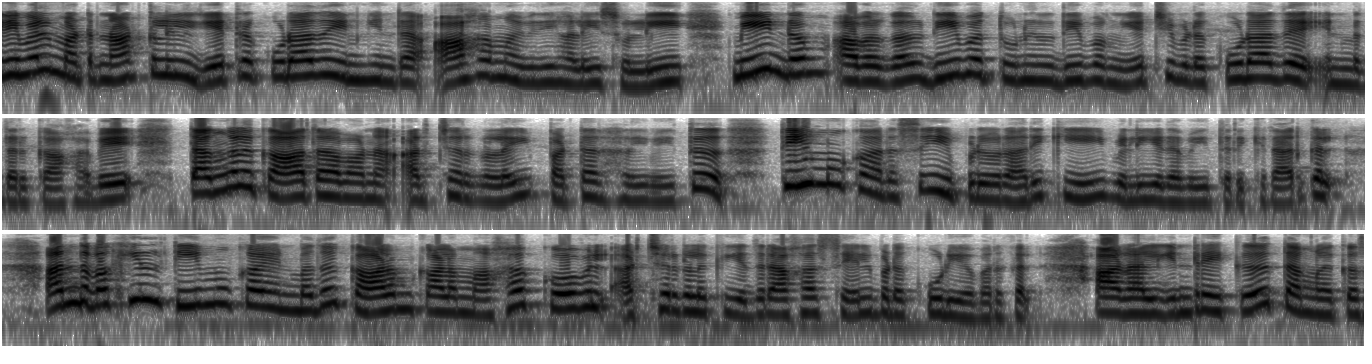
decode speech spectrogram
இனிமேல் மற்ற நாட்களில் ஏற்றக்கூடாது என்கின்ற ஆகம விதிகளை சொல்லி மீண்டும் அவர்கள் தீபத்தூணில் தீபம் ஏற்றிவிடக்கூடாது என்பதற்காகவே தங்களுக்கு ஆதரவான அர்ச்சர்கள் பட்டர்களை வைத்து திமுக அரசு இப்படி ஒரு அறிக்கையை வெளியிட வைத்திருக்கிறார்கள். அந்த வகையில் திமுக என்பது காலம் காலமாக கோவில் அர்ச்சர்களுக்கு எதிராக செயல்படக்கூடியவர்கள். ஆனால் இன்றைக்கு தங்களுக்கு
